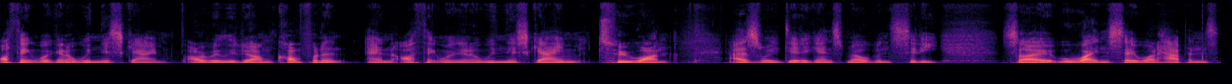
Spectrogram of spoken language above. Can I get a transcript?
I think we're going to win this game. I really do. I'm confident, and I think we're going to win this game 2 1, as we did against Melbourne City. So we'll wait and see what happens.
